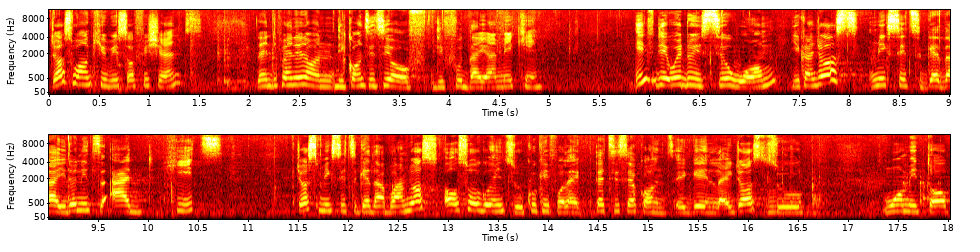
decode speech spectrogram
Just one cube is sufficient. Then, depending on the quantity of the food that you are making. If the ewedu is still warm, you can just mix it together. You don't need to add heat. Just mix it together. But I'm just also going to cook it for like 30 seconds again, like just to warm it up.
